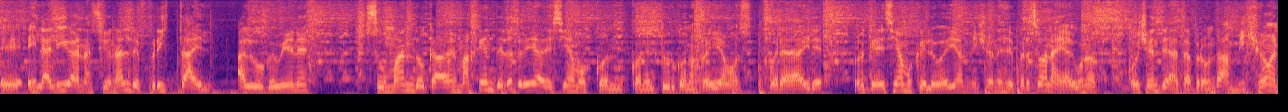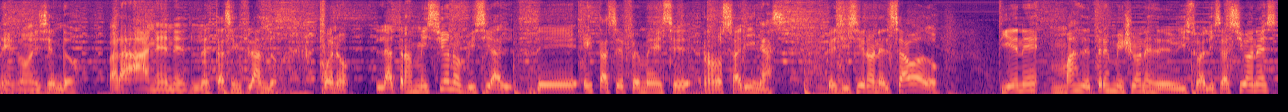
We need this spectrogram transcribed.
eh, es la Liga Nacional de Freestyle, algo que viene sumando cada vez más gente. El otro día decíamos con, con el turco, nos reíamos fuera de aire, porque decíamos que lo veían millones de personas y algunos oyentes hasta preguntaban, millones, como diciendo, pará, nene, lo estás inflando. Bueno, la transmisión oficial de estas FMS rosarinas que se hicieron el sábado tiene más de 3 millones de visualizaciones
